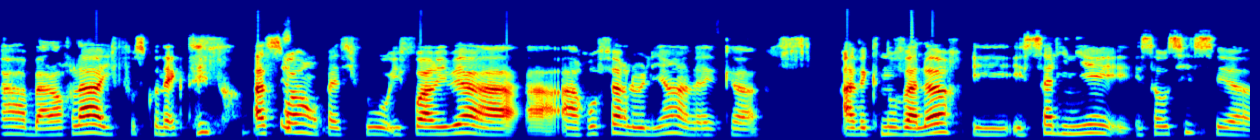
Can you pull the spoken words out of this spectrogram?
Ah bah alors là il faut se connecter à soi en fait, il faut il faut arriver à, à, refaire le lien avec euh, avec nos valeurs et, et s'aligner. Et ça aussi c'est euh,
